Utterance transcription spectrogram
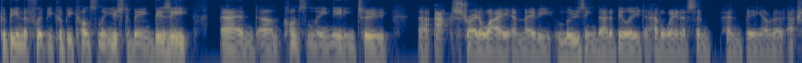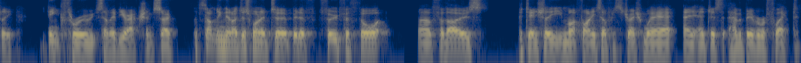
could be in the flip, you could be constantly used to being busy and um, constantly needing to uh, act straight away and maybe losing that ability to have awareness and, and being able to actually think through some of your actions. So it's something that I just wanted to a bit of food for thought uh, for those potentially you might find yourself in a situation where and, and just have a bit of a reflect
